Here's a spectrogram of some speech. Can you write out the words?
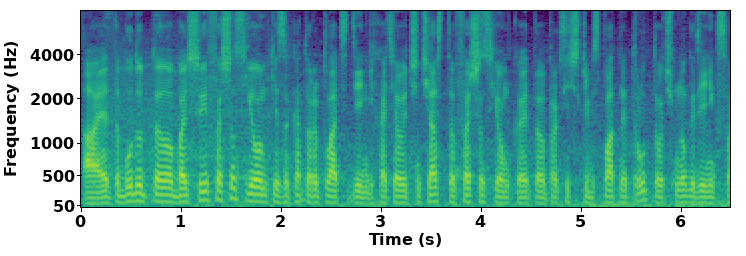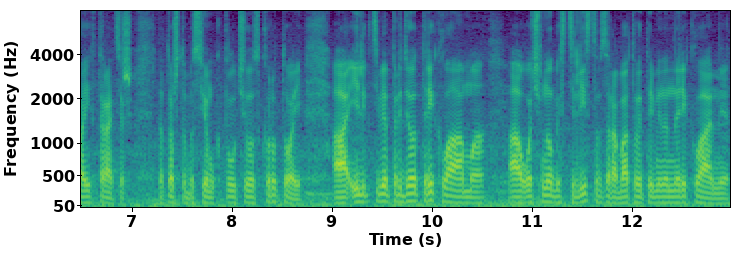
А это будут э, большие fashion-съемки, за которые платят деньги. Хотя очень часто fashion-съемка это практически бесплатный труд, ты очень много денег своих тратишь на то, чтобы съемка получилась крутой. А, или к тебе придет реклама, а, очень много стилистов зарабатывает именно на рекламе.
